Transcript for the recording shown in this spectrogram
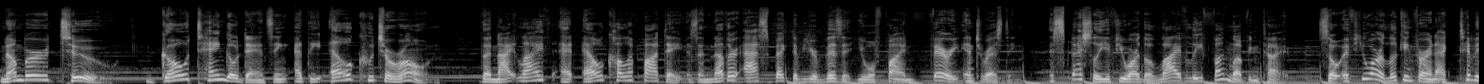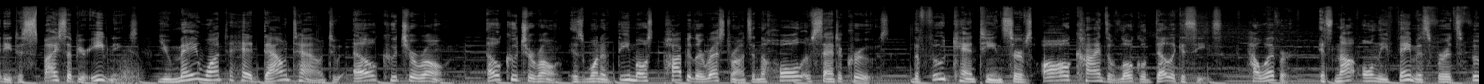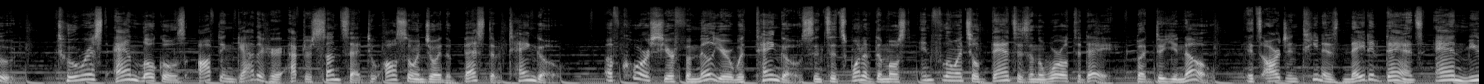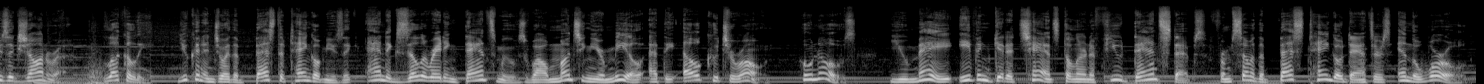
Number 2. Go tango dancing at the El Cucharon. The nightlife at El Calafate is another aspect of your visit you will find very interesting, especially if you are the lively, fun-loving type. So if you are looking for an activity to spice up your evenings, you may want to head downtown to El Cucharon. El Cucharon is one of the most popular restaurants in the whole of Santa Cruz. The food canteen serves all kinds of local delicacies. However, it's not only famous for its food. Tourists and locals often gather here after sunset to also enjoy the best of tango. Of course, you're familiar with tango since it's one of the most influential dances in the world today. But do you know? It's Argentina's native dance and music genre. Luckily, you can enjoy the best of tango music and exhilarating dance moves while munching your meal at the El Cucharon. Who knows? You may even get a chance to learn a few dance steps from some of the best tango dancers in the world.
